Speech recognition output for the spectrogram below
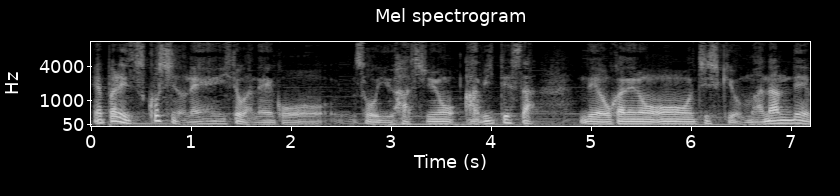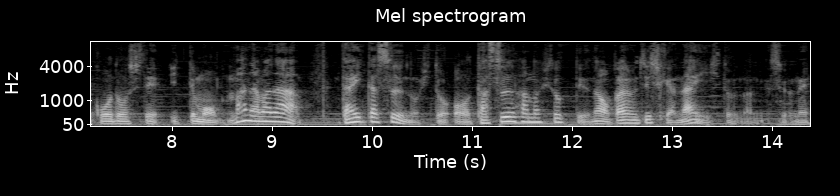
やっぱり少しのね、人がね、こう、そういう発信を浴びてさ、で、お金の知識を学んで行動していっても、まだまだ大多数の人、多数派の人っていうのはお金の知識がない人なんですよね。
